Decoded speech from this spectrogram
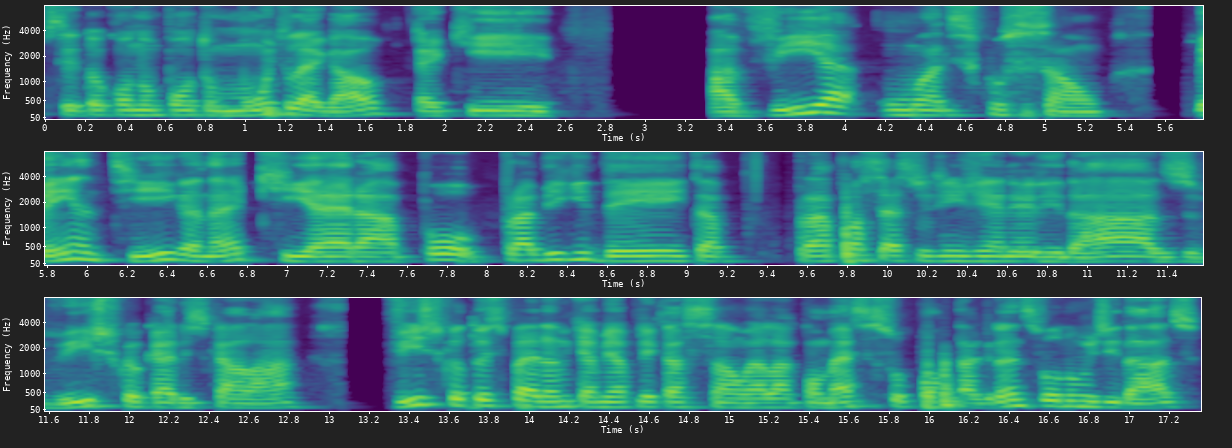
Você tocou num ponto muito legal, é que havia uma discussão bem antiga, né, que era, pô, para Big Data, para processo de engenharia de dados, visto que eu quero escalar, visto que eu estou esperando que a minha aplicação ela comece a suportar grandes volumes de dados,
